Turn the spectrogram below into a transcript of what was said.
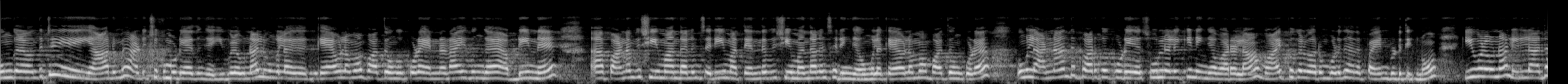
உங்களை வந்துட்டு யாருமே அடிச்சுக்க முடியாதுங்க. இவ்வளவு நாள் உங்களை கேவலமாக பார்த்தவங்க கூட என்னடா இவங்க அப்படின்னு பண விஷயமா இருந்தாலும் சரி மற்ற எந்த விஷயமா இருந்தாலும் சரிங்க. உங்களை கேவலமாக பார்த்தவங்க கூட உங்களை அண்ணாந்து பார்க்கக்கூடிய சூழ்நிலைக்கு நீங்கள் வரலாம். வாய்ப்புகள் வரும்பொழுது அதை பயன்படுத்திக்கணும். இவ்வளவு நாள் இல்லாத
